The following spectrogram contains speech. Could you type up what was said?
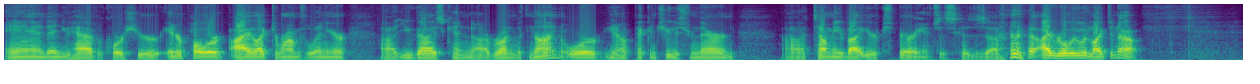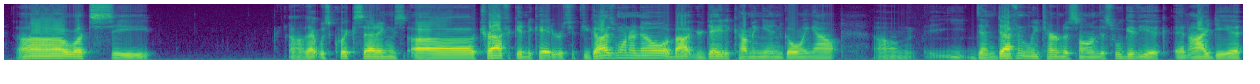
and then you have, of course, your interpolar. I like to run with linear. Uh, you guys can uh, run with none, or you know, pick and choose from there, and tell me about your experiences because I really would like to know. Let's see. Uh, that was quick settings. Uh, traffic indicators. If you guys want to know about your data coming in, going out, um, then definitely turn this on. This will give you a, an idea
